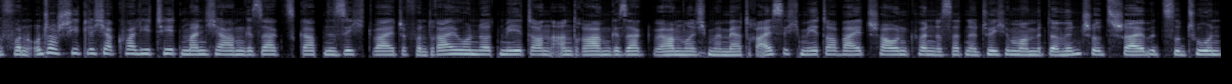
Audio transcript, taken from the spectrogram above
von unterschiedlicher Qualität. Manche haben gesagt, es gab eine Sichtweite von 300 Metern, andere haben gesagt, wir haben noch nicht mehr mehr 30 Meter weit schauen können. Das hat natürlich immer mit der Windschutzscheibe zu tun,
